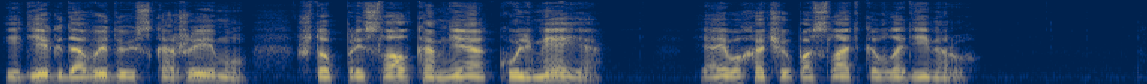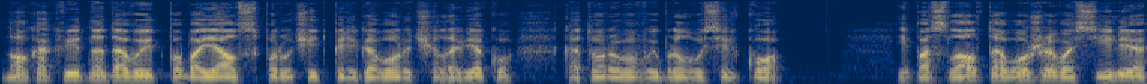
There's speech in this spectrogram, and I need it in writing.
Иди к Давыду и скажи ему, чтоб прислал ко мне Кульмея. Я его хочу послать ко Владимиру. Но, как видно, Давыд побоялся поручить переговоры человеку, которого выбрал Василько, и послал того же Василия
